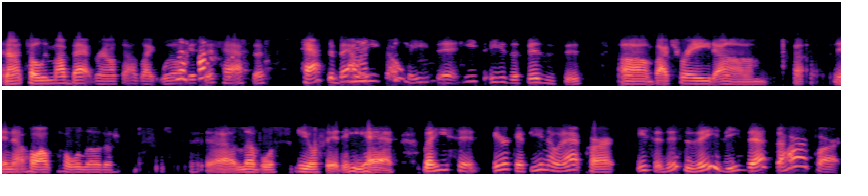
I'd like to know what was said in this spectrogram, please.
And I told him my background. So I was like, "Well, I guess that's half the half the battle." He told me. He said he's he's a physicist um, by trade. Um, uh, in a whole whole other uh, level of skill set that he has. But he said, Eric, if you know that part, he said this is easy. That's the hard part.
